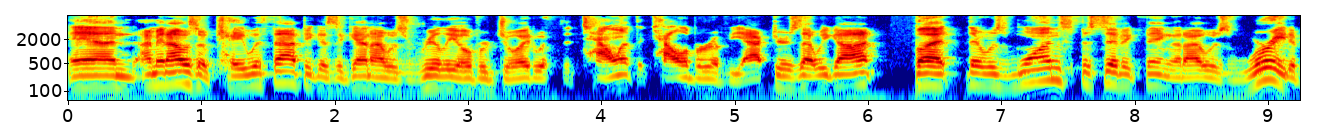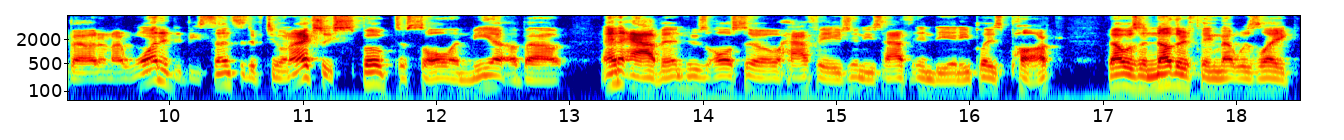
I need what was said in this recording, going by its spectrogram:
and I mean I was okay with that because again I was really overjoyed with the talent the caliber of the actors that we got but there was one specific thing that I was worried about and I wanted to be sensitive to and I actually spoke to Saul and Mia about and Avan, who's also half Asian. He's half Indian. He plays Puck. That was another thing that was like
